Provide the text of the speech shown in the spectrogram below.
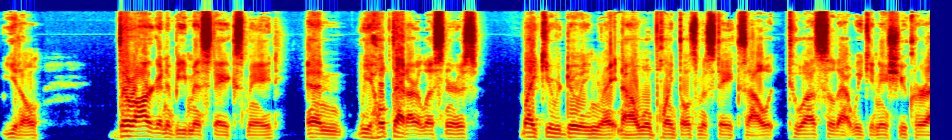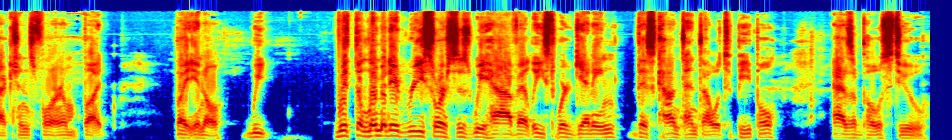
you know, there are going to be mistakes made. And we hope that our listeners, like you're doing right now, will point those mistakes out to us so that we can issue corrections for them. But, but, you know, we, with the limited resources we have, at least we're getting this content out to people as opposed to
